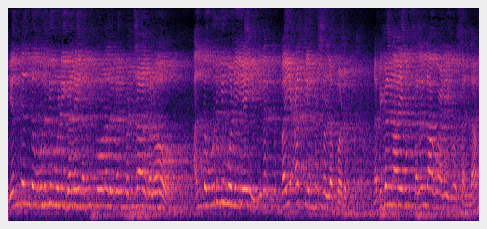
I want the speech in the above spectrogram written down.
எந்தெந்த உறுதிமொழிகளை நபித்தோழர்கள் பெற்றார்களோ அந்த உறுதிமொழியை இதற்கு பைஅத் என்று சொல்லப்படும். நபிகள் நாயகம் ஸல்லல்லாஹு அலைஹி செல்லம்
